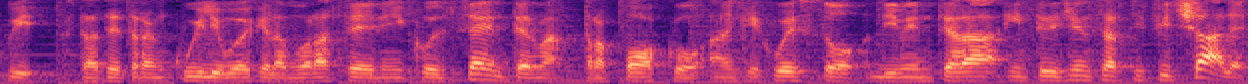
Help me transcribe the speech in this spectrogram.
qui state tranquilli voi che lavorate nei call center, ma tra poco anche questo diventerà intelligenza artificiale.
